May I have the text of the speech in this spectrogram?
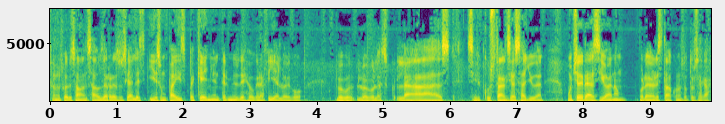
son usuarios avanzados de redes sociales y es un país pequeño en términos de geografía, luego, luego, luego las, las circunstancias ayudan. Muchas gracias, Ivana, por haber estado con nosotros acá.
